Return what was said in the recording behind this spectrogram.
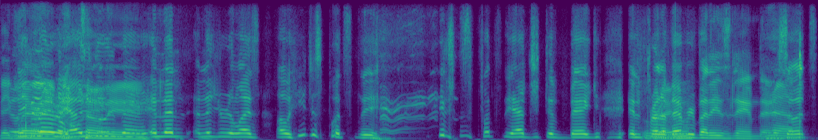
Big Big Larry, Larry, Big how Tony. Larry?" And then and then you realize, oh, he just puts the he just puts the adjective "big" in front of everybody's name there. So it's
